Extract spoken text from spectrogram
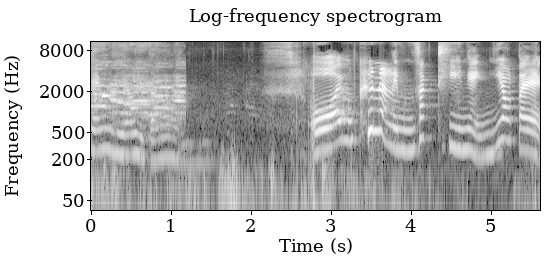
ใช้มือเดียวอยู่ตลอดโอ้ยมึงขึ้นอะไรมึงสักทีเนี่ยเยี่ยวแตก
